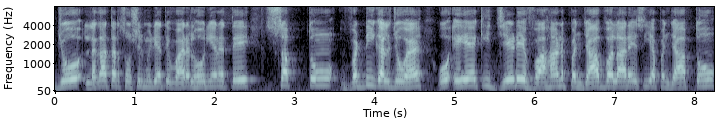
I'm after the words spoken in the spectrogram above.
ਜੋ ਲਗਾਤਾਰ ਸੋਸ਼ਲ ਮੀਡੀਆ ਤੇ ਵਾਇਰਲ ਹੋ ਰਹੀਆਂ ਨੇ ਤੇ ਸਭ ਤੋਂ ਵੱਡੀ ਗੱਲ ਜੋ ਹੈ, ਉਹ ਇਹ ਹੈ ਕਿ ਜਿਹੜੇ ਵਾਹਨ ਪੰਜਾਬ ਵੱਲ ਆ ਰਹੇ ਸੀ ਜਾਂ ਪੰਜਾਬ ਤੋਂ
